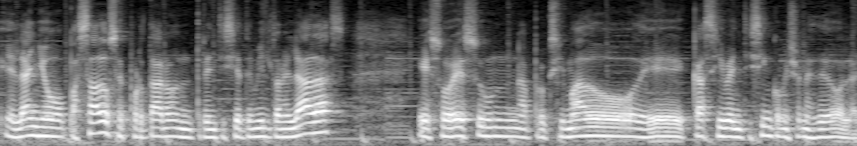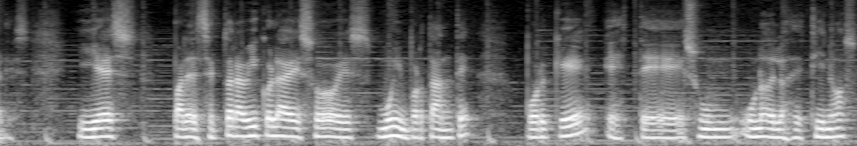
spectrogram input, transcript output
El año pasado se exportaron 37.000 toneladas, eso es un aproximado de casi 25 millones de dólares. Y es para el sector avícola eso es muy importante porque este, es uno de los destinos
